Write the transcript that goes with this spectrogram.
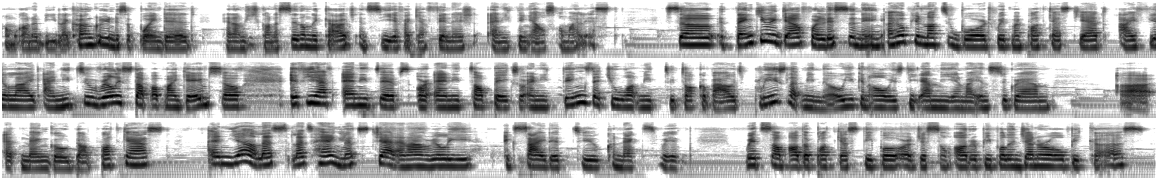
I'm gonna be like hungry and disappointed and I'm just gonna sit on the couch and see if I can finish anything else on my list. So, thank you again for listening. I hope you're not too bored with my podcast yet. I feel like I need to really step up my game. So, if you have any tips or any topics or any things that you want me to talk about, please let me know. You can always DM me on my Instagram uh, at mango.podcast. And yeah, let's let's hang, let's chat and I'm really excited to connect with with some other podcast people or just some other people in general because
